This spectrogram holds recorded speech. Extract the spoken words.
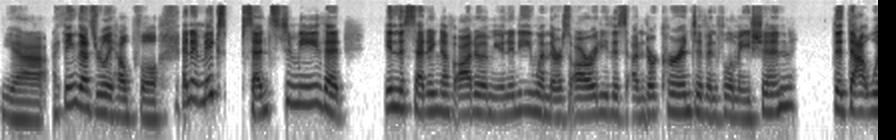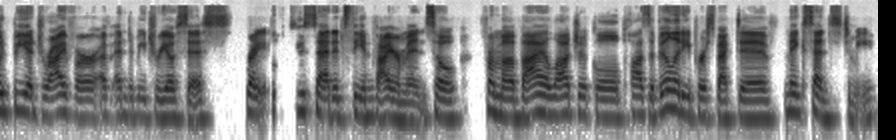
yeah, I think that's really helpful. And it makes sense to me that in the setting of autoimmunity, when there's already this undercurrent of inflammation, that that would be a driver of endometriosis. Right. Like you said it's the environment. So from a biological plausibility perspective, makes sense to me.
